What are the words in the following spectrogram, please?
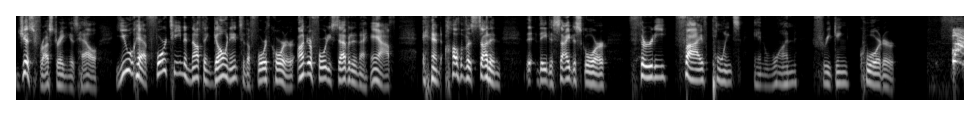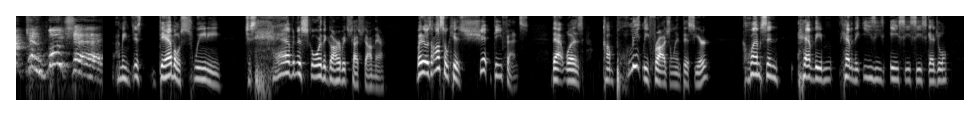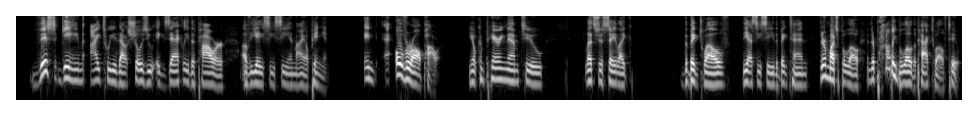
Just frustrating as hell. You have 14 to nothing going into the fourth quarter, under 47 and a half, and all of a sudden they decide to score 35 points in one freaking quarter. Fucking bullshit! I mean, just Dabo Swinney just having to score the garbage touchdown there. But it was also his shit defense that was completely fraudulent this year. Clemson have the having the easy ACC schedule. This game I tweeted out shows you exactly the power of the ACC, in my opinion, in uh, overall power. You know, comparing them to, let's just say, like the Big 12, the SEC, the Big 10, they're much below, and they're probably below the Pac 12 too.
